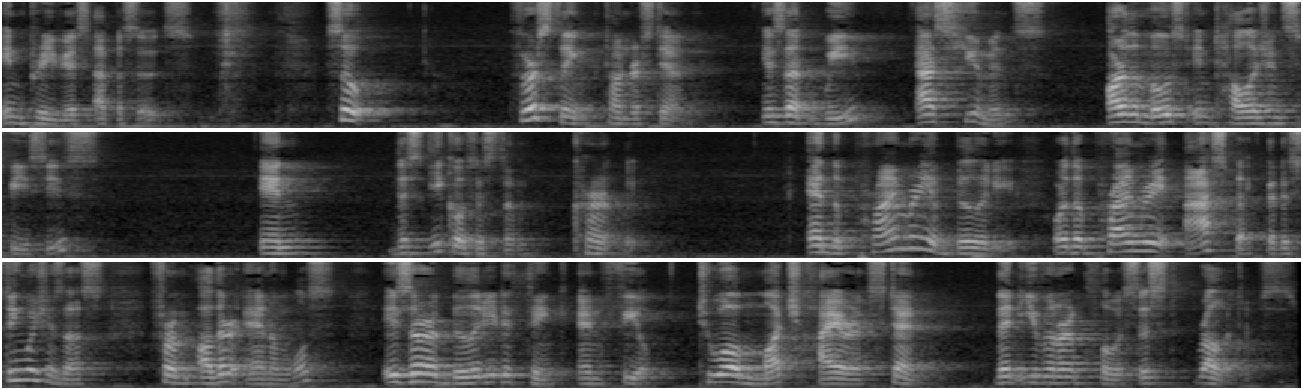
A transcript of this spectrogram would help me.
in previous episodes. So, first thing to understand is that we, as humans, are the most intelligent species in this ecosystem currently. And the primary ability or the primary aspect that distinguishes us from other animals is our ability to think and feel to a much higher extent than even our closest relatives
